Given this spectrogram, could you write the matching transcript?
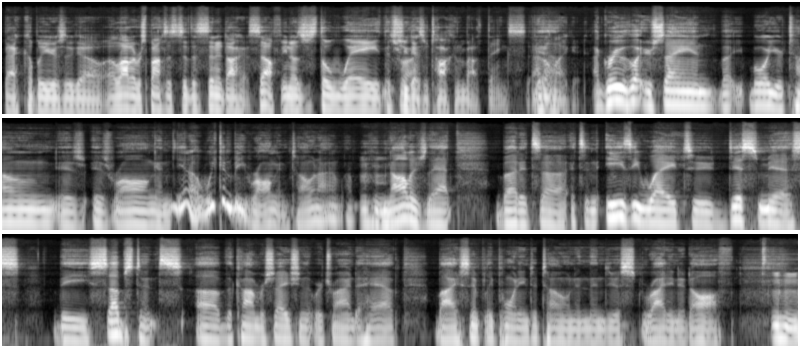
back a couple years ago, a lot of responses to the Cinedoc itself. You know, it's just the way that That's you right. guys are talking about things. I don't like it. I agree with what you're saying, but boy, your tone is is wrong. And you know, we can be wrong in tone. I, I mm-hmm. acknowledge that, but it's uh, it's an easy way to dismiss the substance of the conversation that we're trying to have by simply pointing to tone and then just writing it off. Mm-hmm.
